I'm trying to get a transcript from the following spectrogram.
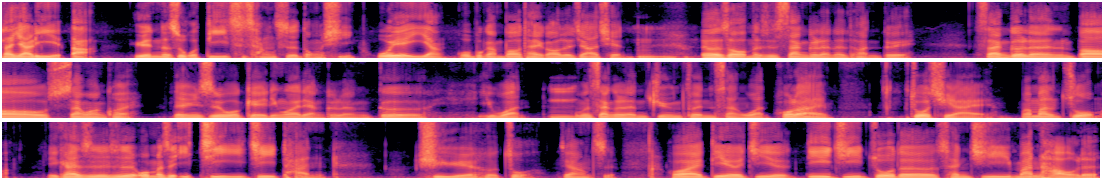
但压力也大，因为那是我第一次尝试的东西，我也一样，我不敢报太高的价钱，嗯，那个时候我们是三个人的团队，三个人报三万块。等于是我给另外两个人各一万，嗯，我们三个人均分三万。后来做起来，慢慢做嘛。一开始是我们是一季一季谈续约合作这样子。后来第二季的第一季做的成绩蛮好的，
